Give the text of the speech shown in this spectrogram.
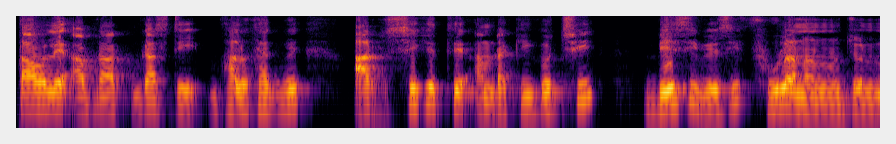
তাহলে আপনার গাছটি ভালো থাকবে। আর সেক্ষেত্রে আমরা কি করছি? বেশি বেশি ফুল আনানোর জন্য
